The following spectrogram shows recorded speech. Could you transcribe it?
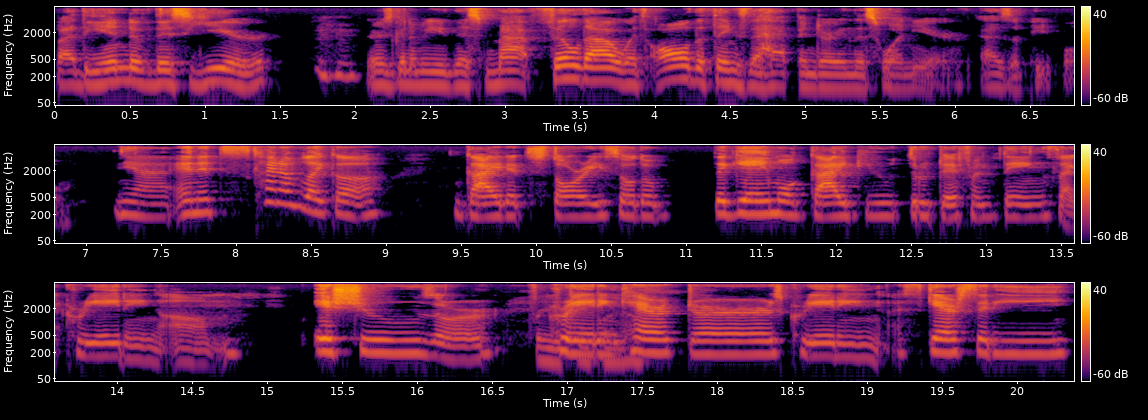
by the end of this year, Mhm. there's going to be this map filled out with all the things that happened during this one year as a people. Yeah, and it's kind of like a guided story. So the the game will guide you through different things like creating um issues or creating characters, creating scarcity.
